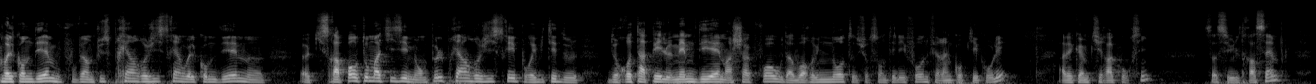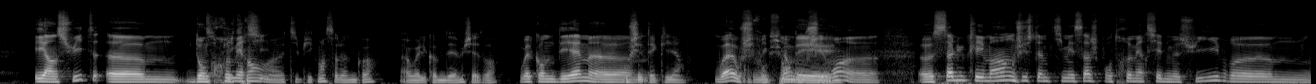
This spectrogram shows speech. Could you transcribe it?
Welcome DM, vous pouvez en plus préenregistrer un Welcome DM euh, euh, qui sera pas automatisé, mais on peut le préenregistrer pour éviter de, de retaper le même DM à chaque fois ou d'avoir une note sur son téléphone, faire un copier-coller avec un petit raccourci. Ça, c'est ultra simple. Et ensuite, euh, donc remercier. Typiquement, euh, typiquement, ça donne quoi Un welcome DM chez toi? Welcome DM. ou chez tes clients? Ouais, ou chez fonction des- chez moi. euh, euh, salut Clément, juste un petit message pour te remercier de me suivre. euh,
